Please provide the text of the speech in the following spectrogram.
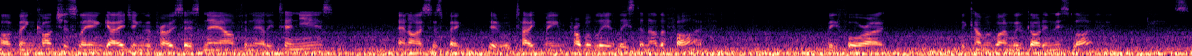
I've been consciously engaging the process now for nearly 10 years, and I suspect it will take me probably at least another five before I become at one with God in this life. So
